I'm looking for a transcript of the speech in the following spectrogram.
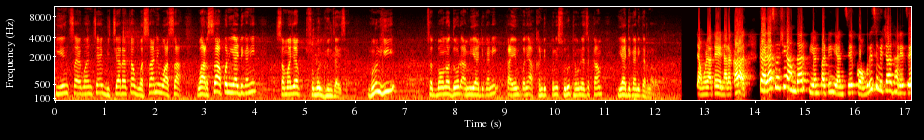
पी एन साहेबांच्या विचाराचा वसा आणि वासा वारसा आपण या ठिकाणी समाजासमोर घेऊन जायचं म्हणून ही सद्भावना दौड आम्ही या ठिकाणी कायमपणे अखंडितपणे सुरू ठेवण्याचं काम या ठिकाणी करणार आहोत. त्यामुळे आता येणाऱ्या काळात कैलासवासी आमदार पी एन पाटील यांचे काँग्रेस विचारधारेचे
